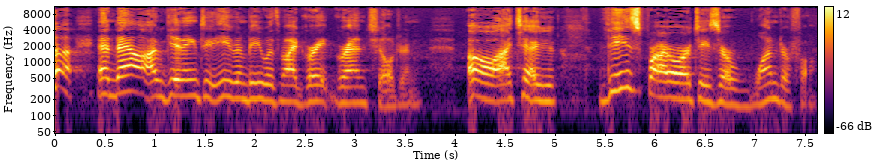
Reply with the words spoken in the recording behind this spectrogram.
and now I'm getting to even be with my great grandchildren. Oh, I tell you, these priorities are wonderful.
